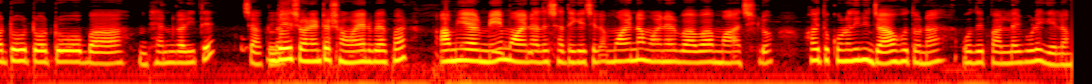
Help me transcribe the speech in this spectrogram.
অটো, টোটো বা ভ্যান গাড়িতে চাকলা। বেশ অনেকটা সময়ের ব্যাপার। আমি আর মেয়ে ময়নাদের সাথে গেছিলাম। ময়না ময়নার বাবা, মা ছিল। হয়তো কোনোদিনই যাওয়া হতো না, ওদের পাল্লায় পড়ে গেলাম।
